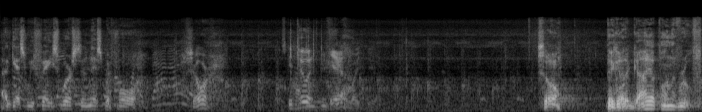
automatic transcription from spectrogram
I guess we faced worse than this before. Sure. Let's get to it. Yeah. So, they got a guy up on the roof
